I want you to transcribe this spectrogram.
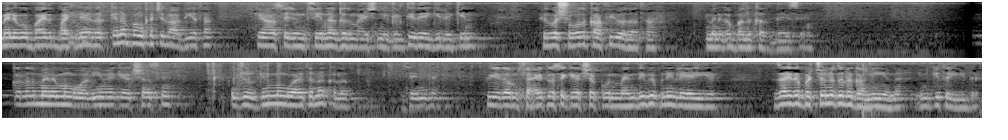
मैंने वो भाई भाई ने रख के ना पंखा चला दिया था कि यहाँ से जो उनसे ना गर्माइश निकलती रहेगी लेकिन फिर वो शोर काफ़ी हो रहा था। मैंने कहा बंद कर दें इसे। कलर मैंने मंगवा लिए मैं कैक्शा से? जो दिन मंगवाया था ना कलर सेम थे। फिर हम साहित्य से कैक्शा कौन मेहंदी भी अपनी ले आई है। ज़ाहिर है बच्चों ने तो लगानी है ना इनकी तो ईद है।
